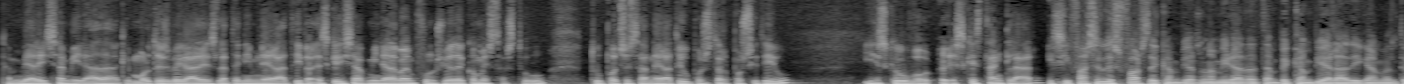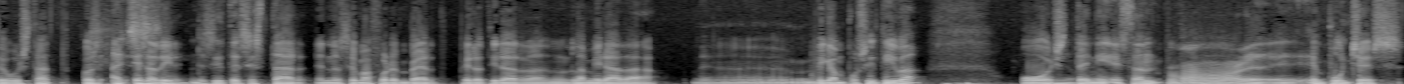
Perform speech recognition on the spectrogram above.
canviar aquesta mirada, que moltes vegades la tenim negativa. És que aquesta mirada va en funció de com estàs tu. Tu pots estar negatiu, pots estar positiu, i és que, ho, és que és tan clar. I si fas l'esforç de canviar la mirada, també canviarà, diguem, el teu estat? O sigui, és a dir, Sí. necessites estar en el semàfor en verd per a tirar la, la mirada, eh, diguem, positiva, o es teni, estan eh, en punxes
